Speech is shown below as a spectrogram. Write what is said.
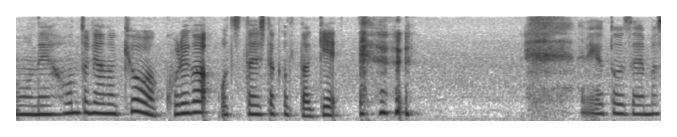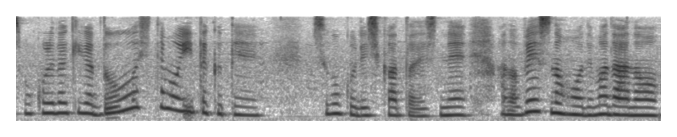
もうね、本当にあの、今日はこれがお伝えしたかっただけ。ありがとうございます。もうこれだけがどうしても言いたくて、すごく嬉しかったですね。あの、ベースの方でまだあの、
